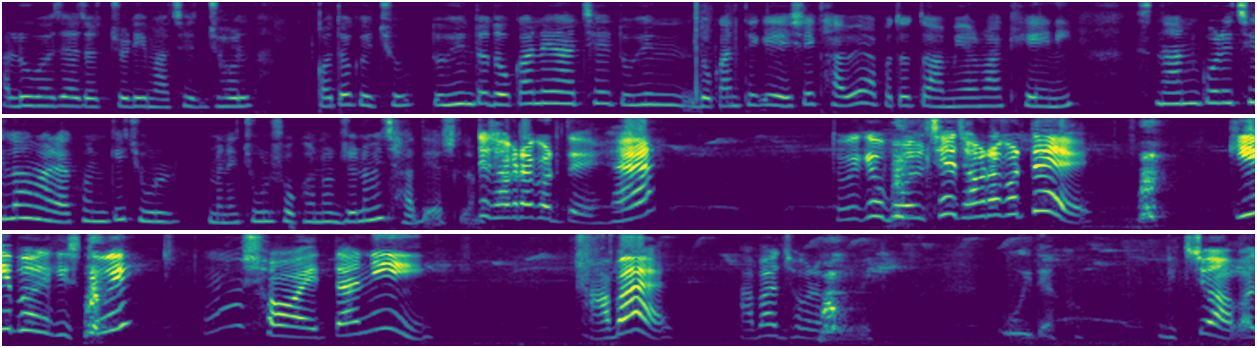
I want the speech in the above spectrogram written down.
আলু ভাজা, চচ্চড়ি, মাছের ঝোল। কত কিছু। তুহিন তো দোকানে আছে, তুহিন দোকান থেকে এসে খাবে, আপাতত আমি আর মা খেয়ে নিই স্নান করেছিলাম আর এখন কি চুল মানে চুল শোকানোর জন্য আমি ছাদে আসলাম। ঝগড়া করতে হ্যাঁ? তোকে কেউ বলছে ঝগড়া করতে? কি বলিস তুই? শয়তানি। আবার? আবার ঝগড়া করবে। উই দেখো, দেখছ? আবার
